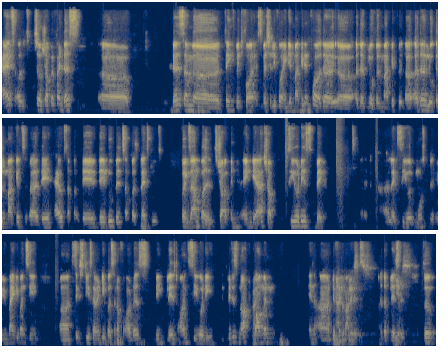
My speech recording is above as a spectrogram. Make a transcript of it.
has. So Shopify does uh, does some uh, things which for especially for Indian market and for other uh, other global market, uh, other local markets, uh, they have some they they do build some personalized tools. For example, shop in India, shop COD is big. Uh, like COD, most you might even see uh, 60 70 percent of orders being placed on COD, which is not Right. common in uh, in different other markets, places other places. yes So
